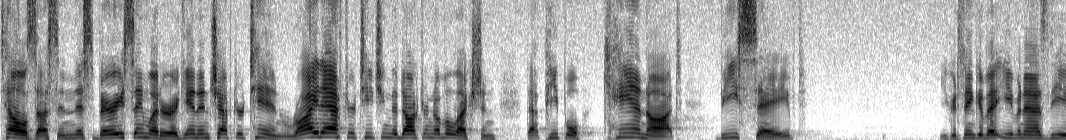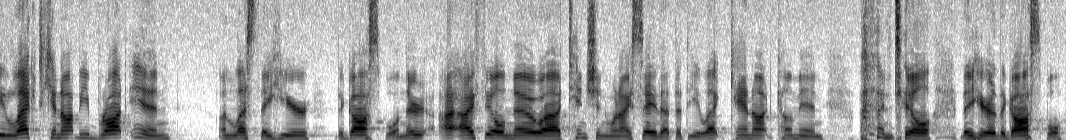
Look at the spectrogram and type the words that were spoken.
tells us in this very same letter, again in chapter 10, right after teaching the doctrine of election, that people cannot be saved. You could think of it even as the elect cannot be brought in unless they hear the gospel. And there, I, I feel no uh, tension when I say that, that the elect cannot come in until they hear the gospel.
